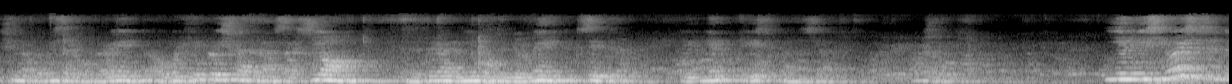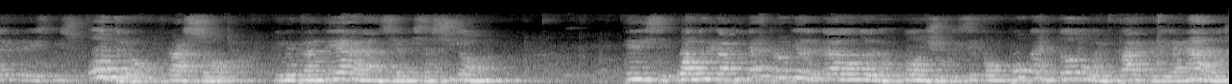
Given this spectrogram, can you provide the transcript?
hice una promesa de compraventa, o por ejemplo hice una transacción, me entrega el bien posteriormente, etc. El bien es ganancial. Vamos a ver. Y el 1963 es otro caso que me plantea ganancialización que dice, cuando el capital propio de cada uno de los cónyuges se componga en todo o en parte de ganados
